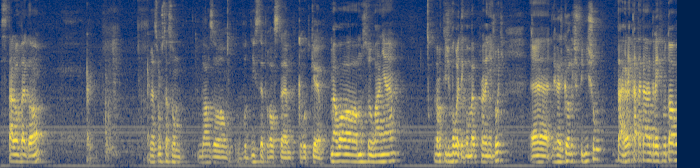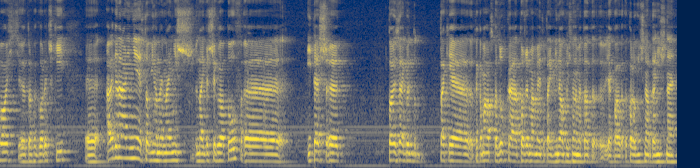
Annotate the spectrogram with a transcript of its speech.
stalowego. Teraz usta są bardzo wodniste, proste, krótkie. Mało musułwania. Praktycznie w ogóle bąbelków prawie nie czuć. E, Jakaś gorycz w finiszu? tak, lekka taka grejpfrutowość, e, trochę goryczki, e, ale generalnie nie jest to wino naj, najwyższych lotów e, i też e, to jest jakby takie, taka mała wskazówka, to, że mamy tutaj wino określone metod, jako ekologiczne, organiczne,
